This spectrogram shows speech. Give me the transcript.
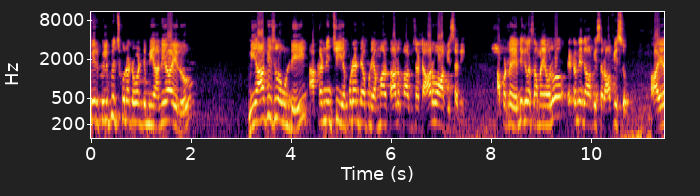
మీరు పిలిపించుకున్నటువంటి మీ అనుయాయులు మీ ఆఫీసులో ఉండి అక్కడి నుంచి ఎప్పుడంటే అప్పుడు ఎంఆర్ తాలూకా ఆఫీస్ అంటే ఆర్ఓ ఆఫీస్ అది. అప్పట్లో ఎన్నికల సమయంలో రిటర్నింగ్ ఆఫీసర్ ఆఫీసు. ఆ ఏ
